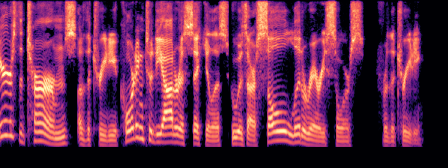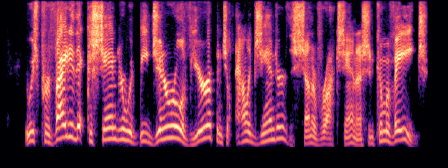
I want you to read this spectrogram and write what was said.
Here's the terms of the treaty according to Diodorus Siculus, who is our sole literary source for the treaty. It was provided that Cassander would be general of Europe until Alexander, the son of Roxana, should come of age.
